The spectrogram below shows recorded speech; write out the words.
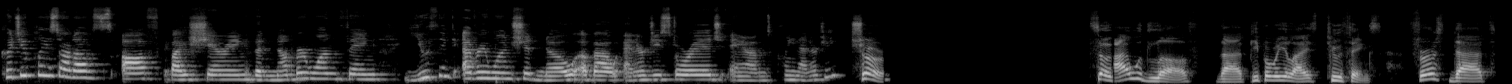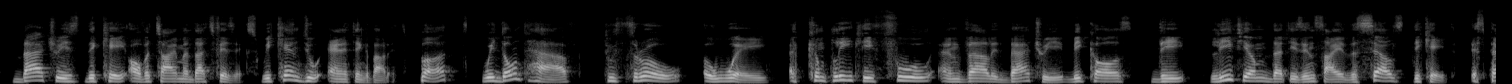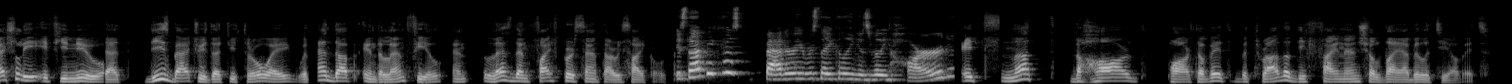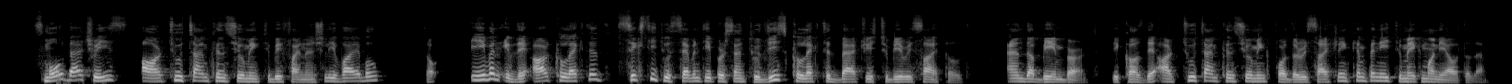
Could you please start us off by sharing the number one thing you think everyone should know about energy storage and clean energy? Sure. So I would love that people realize two things. First, that batteries decay over time, and that's physics. We can't do anything about it. But we don't have to throw away a completely full and valid battery because the lithium that is inside the cells decayed. Especially if you knew that these batteries that you throw away would end up in the landfill and less than 5% are recycled. Is that because battery recycling is really hard? It's not the hard part of it, but rather the financial viability of it. Small batteries are too time consuming to be financially viable. So even if they are collected, 60 to 70% to these collected batteries to be recycled end up being burnt because they are too time consuming for the recycling company to make money out of them.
